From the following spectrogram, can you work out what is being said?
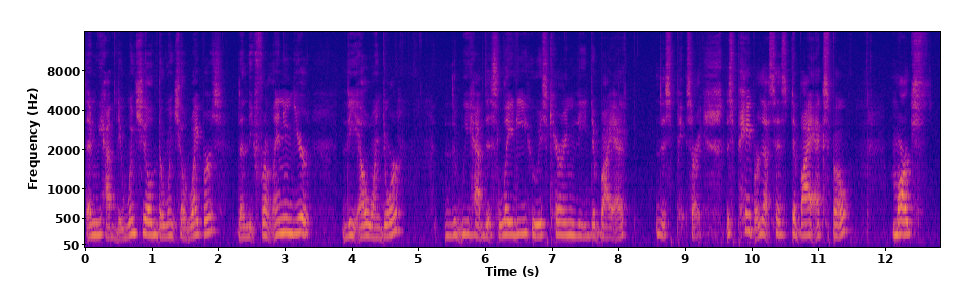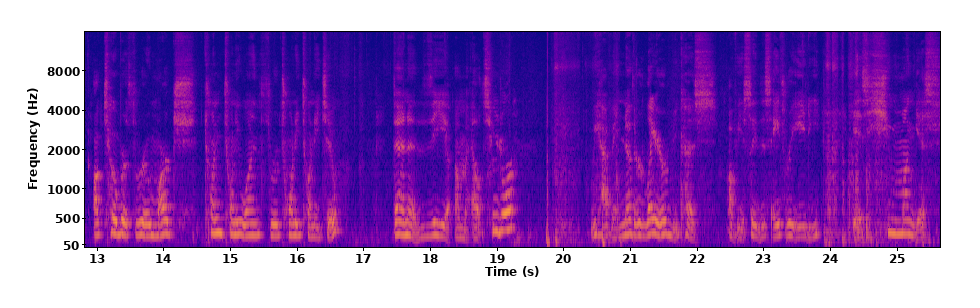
Then we have the windshield, the windshield wipers, then the front landing gear, the L1 door. We have this lady who is carrying the Dubai, this sorry, this paper that says Dubai Expo, March, October through March 2021 through 2022. Then the um, L2 door. We have another layer because obviously this A380 is humongous.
